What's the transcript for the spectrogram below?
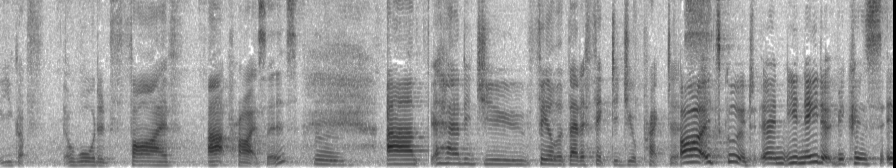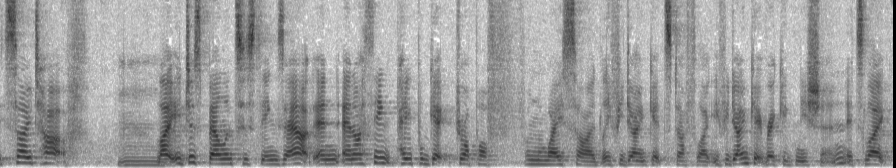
you got awarded five art prizes. Mm. Um, how did you feel that that affected your practice? Oh, it's good, and you need it because it's so tough. Mm. Like it just balances things out, and and I think people get drop off from the wayside if you don't get stuff like if you don't get recognition. It's like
